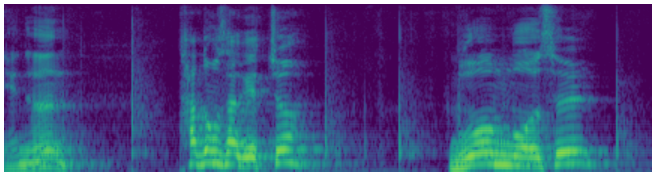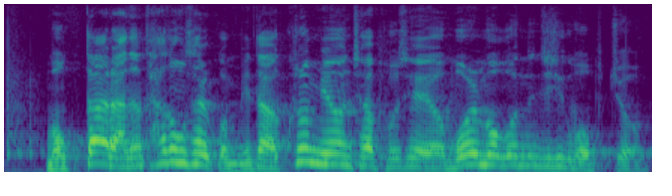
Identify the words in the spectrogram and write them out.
얘는 타동사겠죠? 무엇 무엇을 먹다라는 타동사일 겁니다. 그러면 자 보세요. 뭘 먹었는지 지금 없죠.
